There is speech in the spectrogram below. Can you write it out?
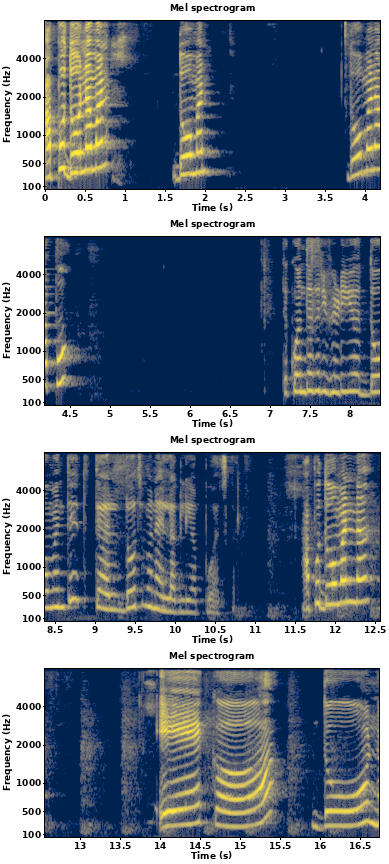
आपू दोन मन। दो मन। दो मन आपू ते कोणत्या तरी व्हिडिओ दो म्हणते त्या दोच म्हणायला लागली आपू आजकाल. आपू दो म्हण ना. एक दोन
